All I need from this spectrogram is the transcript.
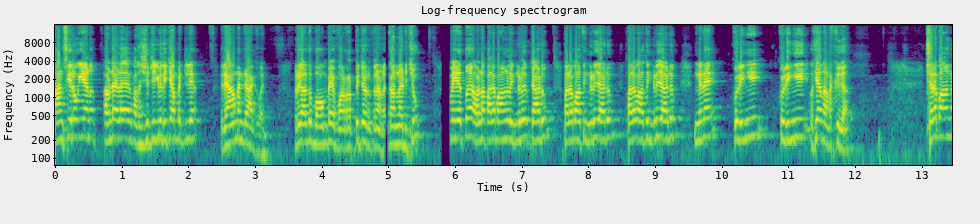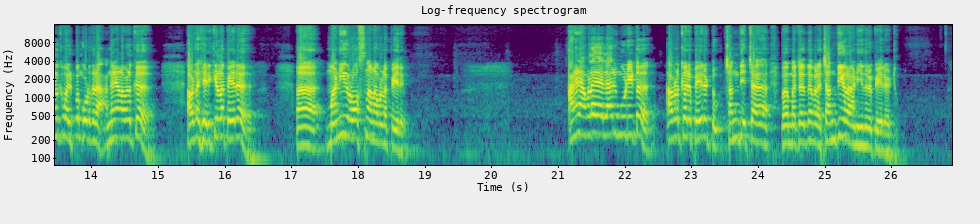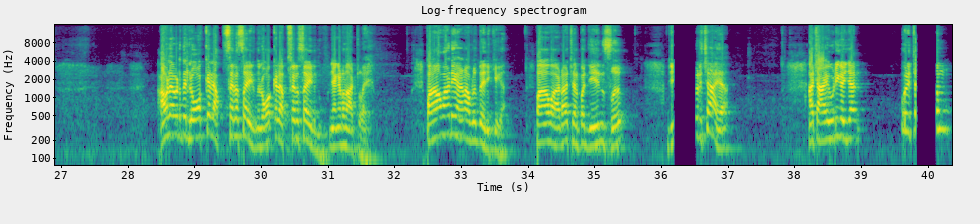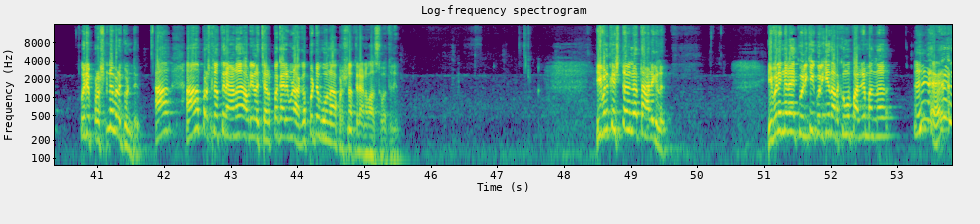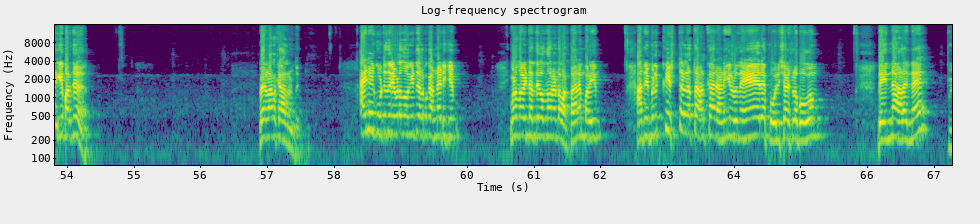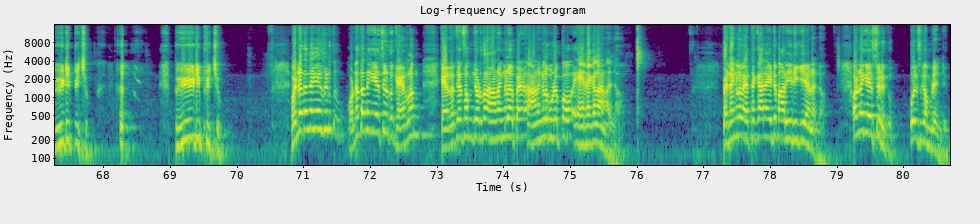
മാനസിക രോഗിയാണ്. അതുകൊണ്ട് അയാളെ വധശിക്ഷയ്ക്ക് വിധിക്കാൻ പറ്റില്ല. രാമൻ രാഘവൻ. ഒരു കാലത്ത് ബോംബെ വറപ്പിച്ചൊരുത്തനാണ് കണ്ണടിച്ചു. സമയത്ത് അവളുടെ പല ഭാഗങ്ങൾ ഇങ്ങോട്ട് ചാടും പല ഭാഗത്ത് ഇങ്ങോട്ട് ചാടും പല ഭാഗത്ത് ഇങ്ങോട്ട് ചാടും. ഇങ്ങനെ കുലുങ്ങി കുലുങ്ങി ഒക്കെയാണ് നടക്കുക. ചില ഭാഗങ്ങൾക്ക് വലിപ്പം കൂടുതലാണ് അങ്ങനെയാണ് അവൾക്ക് അവളുടെ ശരിക്കുള്ള പേര് മണി റോസ് എന്നാണ് അവളുടെ പേര്. അങ്ങനെ അവളെ എല്ലാവരും കൂടിയിട്ട് അവൾക്കൊരു പേരിട്ടു. ചന്തി മറ്റേ എന്താ പറയുക ചന്തി റാണി എന്നൊരു പേരിട്ടു. അവളെ അവിടുത്തെ ലോക്കൽ അപ്സരസ് ആയിരുന്നു ലോക്കൽ അപ്സരസ് ആയിരുന്നു ഞങ്ങളുടെ നാട്ടിലെ. പാവാടയാണ് അവൾ ധരിക്കുക. പാവാട ചിലപ്പോൾ ജീൻസ് ഒരു ചായ. ആ ചായ കൂടി കഴിഞ്ഞാൽ ഒരു ഒരു പ്രശ്നം ഇവൾക്കുണ്ട്. ആ ആ പ്രശ്നത്തിലാണ് അവിടെയുള്ള ചെറുപ്പക്കാരും കൂടെ അകപ്പെട്ടു പോകുന്ന ആ പ്രശ്നത്തിലാണ് വാസ്തവത്തിൽ. ഇവൾക്ക് ഇഷ്ടമില്ലാത്ത ആളുകൾ ഇവളിങ്ങനെ കുലുക്കി കുലുക്കി നടക്കുമ്പോൾ പലരും വന്ന് എനിക്ക് പറഞ്ഞു. വെള്ളാർക്കാറുണ്ട്. അതിന്റെ കൂട്ടത്തിൽ ഇവിടെ നോക്കിയിട്ട് ചിലപ്പോൾ കണ്ണടിക്കും. ഇവിടെ നോക്കിയിട്ട് എന്തെങ്കിലും ഒന്നോ രണ്ടോ വർത്താനം പറയും. അത് ഇവൾക്ക് ഇഷ്ടമില്ലാത്ത ആൾക്കാരാണെങ്കിൽ നേരെ പോലീസ് സ്റ്റേഷനിൽ പോകും. ഇന്ന ആളെന്നെ പീഡിപ്പിച്ചു. പീഡിപ്പിച്ചു. ഉടനെ തന്നെ കേസെടുത്തു. ഉടനെ തന്നെ കേസെടുത്തു. കേരളം കേരളത്തെ സംബന്ധിച്ചിടത്തോളം ആണുങ്ങൾ ആണുങ്ങൾ മുഴുവൻ ഇപ്പോൾ ഇരകളാണല്ലോ പെണ്ണുങ്ങൾ വേട്ടക്കാരായിട്ട് മാറിയിരിക്കുകയാണല്ലോ. ഉടനെ കേസെടുക്കും. പോലീസ് കംപ്ലൈന്റ്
